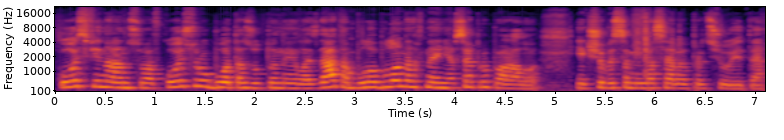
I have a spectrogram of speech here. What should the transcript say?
в когось фінансова, в когось робота зупинилась. Да? Там було було натхнення, все пропало, якщо ви самі на себе працюєте.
